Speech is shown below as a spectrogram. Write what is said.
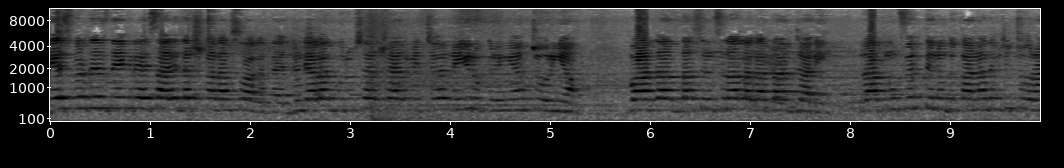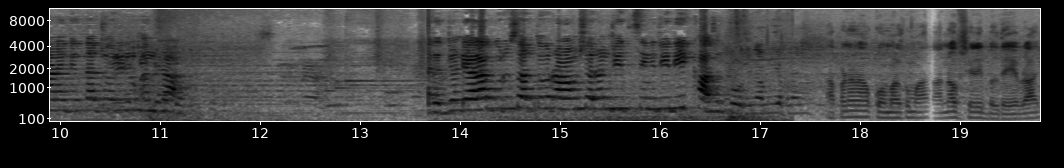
ਦੇਸ਼ ਵਿਦੇਸ਼ ਦੇਖ ਰਹੇ ਸਾਰੇ ਦਰਸ਼ਕਾਂ ਦਾ ਸਵਾਗਤ ਹੈ। ਜੰਡਿਆਲਾ ਗੁਰੂ ਸਾਹਿਬ ਸ਼ਹਿਰ ਵਿੱਚ ਨਹੀਂ ਰੁਕ ਰਹੀਆਂ ਚੋਰੀਆਂ। ਵਾਰਦਾਤ ਦਾ ਸਿਲਸਿਲਾ ਲਗਾਤਾਰ ਜਾਰੀ। ਰਾਤ ਨੂੰ ਫਿਰ ਤਿੰਨ ਦੁਕਾਨਾਂ ਦੇ ਵਿੱਚ ਚੋਰਾਂ ਨੇ ਦਿੱਤਾ ਚੋਰੀ ਨੂੰ ਅੰਜਾਮ। ਜੰਡਿਆਲਾ ਗੁਰੂ ਸਾਹਿਬ ਤੋਂ ਰਾਮ ਸ਼ਰਨਜੀਤ ਸਿੰਘ ਜੀ ਦੀ ਖਾਸ ਰਿਪੋਰਟ। ਆਪਣਾ ਨਾਮ ਕੋਮਲ ਕੁਮਾਰ ਸਨ ਸ਼੍ਰੀ ਬਲਦੇਵ ਰਾਜ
